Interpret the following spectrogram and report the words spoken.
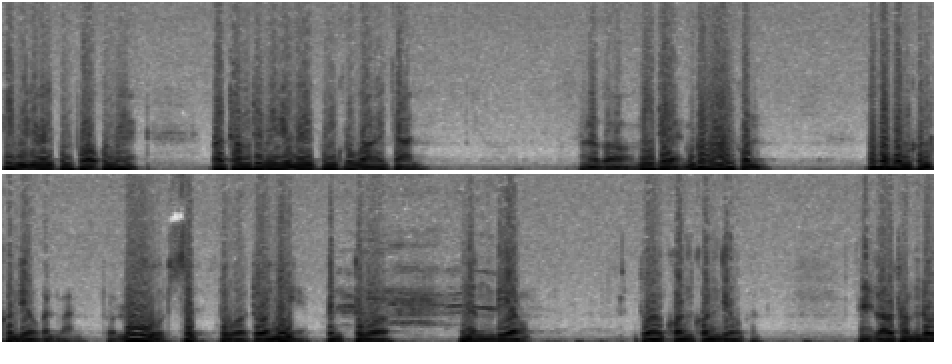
ที่มีอยู่ในคุณพ่อคุณแม่พระธรรมที่มีอยู่ในคุณครูบาอาจารย์ แล้วก็มีแต่มันก็หลายคน แล้วก็เป็นคนคนเดียวกันวันตัวรู้สึกตัวตัวนี้เป็นตัวหนึ่งเดียว ตัวคนคนเดียวกันเราทำดู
